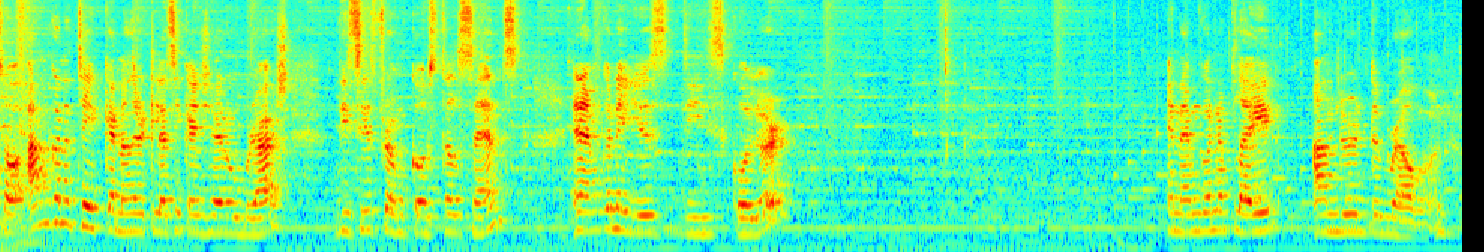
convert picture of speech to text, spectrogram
So I'm gonna take another classic eyeshadow brush. This is from Coastal Scents and I'm gonna use this color and I'm gonna apply it under the brow bone.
